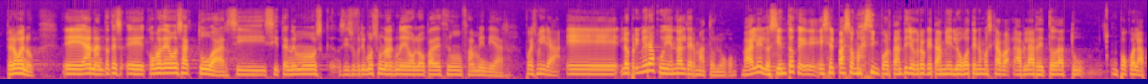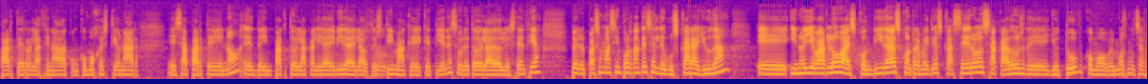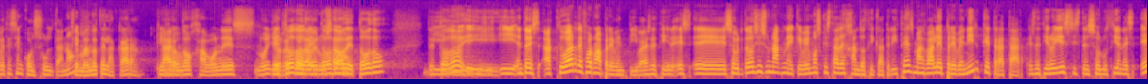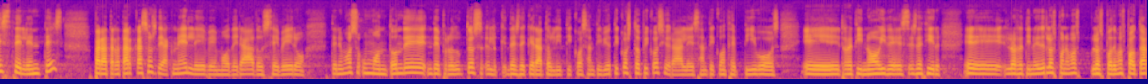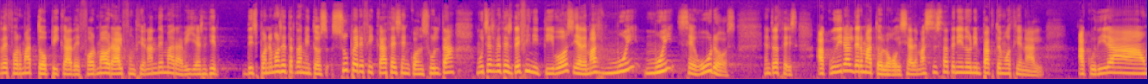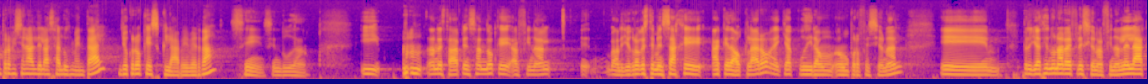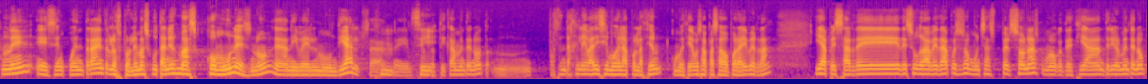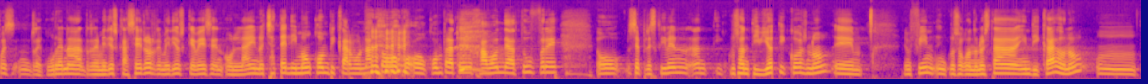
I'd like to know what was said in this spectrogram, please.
Pero bueno, eh, Ana, entonces, eh, ¿cómo debemos actuar si, si, tenemos, si sufrimos un acné o lo padece un familiar? Pues mira, eh, lo primero acudiendo al dermatólogo, ¿vale? Lo mm. siento que es el paso más importante. Yo creo que también luego tenemos que hablar de toda tu, un poco la parte relacionada con cómo gestionar esa parte ¿no? de impacto en la calidad de vida y la autoestima mm. que, que, tiene, sobre todo en la adolescencia. Pero el paso más importante es el de buscar ayuda y no llevarlo a escondidas con remedios caseros sacados de YouTube, como vemos muchas veces en consulta, ¿no? La cara. Claro. jabones, ¿no? Yo de todo, de haber todo. usado de todo de todo y, entonces actuar de forma preventiva, es decir, es, eh, sobre todo si es un acné que vemos que está dejando cicatrices, más vale prevenir que tratar. Es decir, hoy existen soluciones excelentes para tratar casos de acné leve, moderado, severo. Tenemos un montón de, productos desde queratolíticos, antibióticos tópicos y orales, anticonceptivos, eh, retinoides, es decir, eh, los retinoides los, ponemos, los podemos pautar de forma tópica, de forma oral, funcionan de maravilla, es decir, disponemos de tratamientos súper eficaces en consulta, muchas veces definitivos y además muy, muy seguros. Entonces, acudir al dermatólogo y si además está teniendo un impacto emocional, acudir a un profesional de la salud mental, yo creo que es clave, ¿verdad? Sí, sin duda. Y Ana, estaba pensando que al final, eh, yo creo que este mensaje ha quedado claro, hay que acudir a un profesional. Eh, pero yo haciendo una reflexión, al final el acné eh, se encuentra entre los problemas cutáneos más comunes ¿no? a nivel mundial. O sea, mm, eh, prácticamente ¿no? un porcentaje elevadísimo de la población, como decíamos, ha pasado por ahí, ¿verdad? Y a pesar de, su gravedad, pues eso, muchas personas, como lo que te decía anteriormente, ¿no? Pues recurren a remedios caseros, remedios que ves en online, no échate limón con bicarbonato o, cómprate jabón de azufre, o se prescriben incluso antibióticos, ¿no? En fin, incluso cuando no está indicado, ¿no? Mm,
